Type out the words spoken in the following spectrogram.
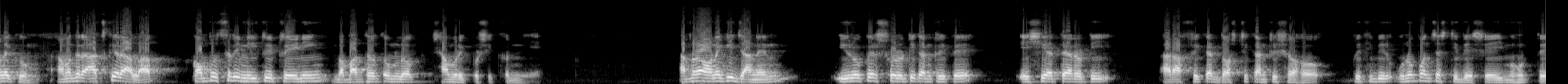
আলাইকুম। আমাদের আজকের আলাপ কম্পালসারি মিলিটারি ট্রেনিং বা বাধ্যতামূলক সামরিক প্রশিক্ষণ নিয়ে। আপনারা অনেকেই জানেন, ইউরোপের ষোলোটি কান্ট্রিতে এশিয়ার তেরোটি আর আফ্রিকার দশটি কান্ট্রি সহ পৃথিবীর উনপঞ্চাশটি দেশে এই মুহূর্তে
